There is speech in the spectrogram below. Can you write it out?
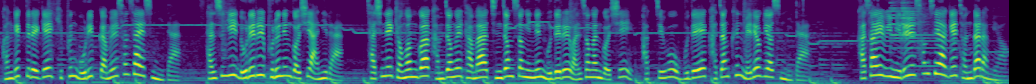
관객들에게 깊은 몰입감을 선사했습니다. 단순히 노래를 부르는 것이 아니라 자신의 경험과 감정을 담아 진정성 있는 무대를 완성한 것이 박지후 무대의 가장 큰 매력이었습니다. 가사의 의미를 섬세하게 전달하며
